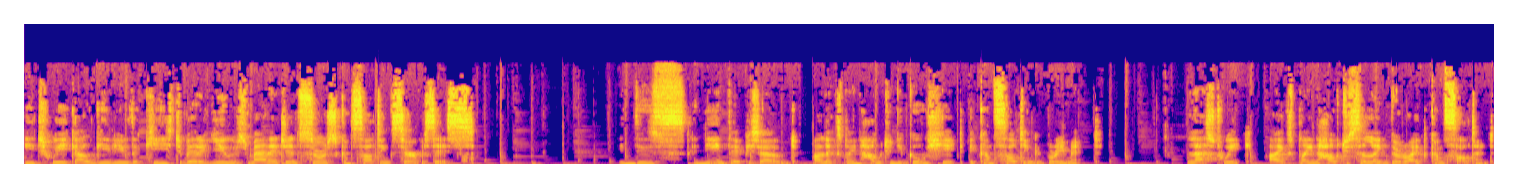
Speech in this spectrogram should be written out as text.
Each week, I'll give you the keys to better use, manage, and source consulting services. In this ninth episode, I'll explain how to negotiate a consulting agreement. Last week, I explained how to select the right consultant.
